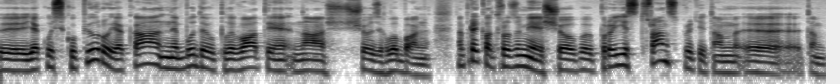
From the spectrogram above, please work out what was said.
е, якусь купюру, яка не буде впливати на щось глобально. Наприклад, розуміє, що проїзд в транспорті там, е, там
